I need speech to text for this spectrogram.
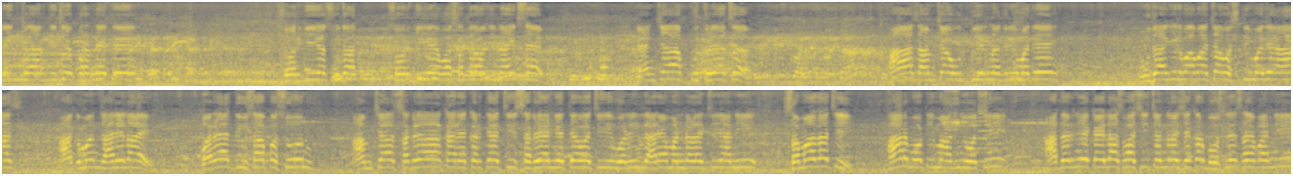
हरित क्रांतीचे प्रणेते स्वर्गीय सुधा स्वर्गीय वसंतरावजी नाईक साहेब यांच्या पुतळ्याचं आज आमच्या उदगीर नगरीमध्ये उदागीर बाबाच्या वस्तीमध्ये आज आगमन झालेलं आहे. बऱ्याच दिवसापासून आमच्या सगळ्या कार्यकर्त्याची सगळ्या नेत्याची वडीलधाऱ्या मंडळाची आणि समाजाची फार मोठी मागणी होती. आदरणीय कैलासवासी चंद्रशेखर भोसले साहेबांनी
